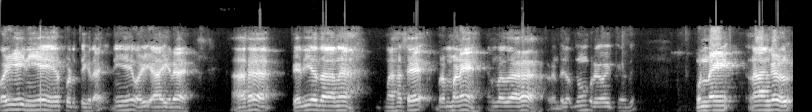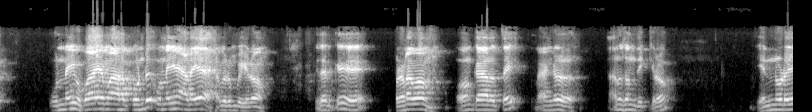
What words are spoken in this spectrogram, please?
வழியை நீயே ஏற்படுத்துகிறாய் நீயே வழி ஆகிறாய். ஆக பெரியதான மகசே பிரம்மனே என்பதாக ரெண்டு சப்தமும் பிரயோகிக்கிறது. உன்னை நாங்கள் உன்னை உபாயமாக கொண்டு உன்னையே அடைய விரும்புகிறோம். இதற்கு பிரணவம் ஓங்காரத்தை நாங்கள் அனுசந்திக்கிறோம். என்னுடைய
